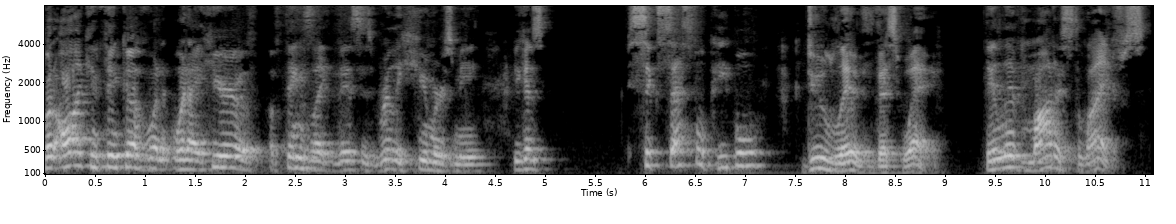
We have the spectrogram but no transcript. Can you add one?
But all I can think of when, when I hear of, of things like this is really humors me because Successful people do live this way. They live modest lives,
